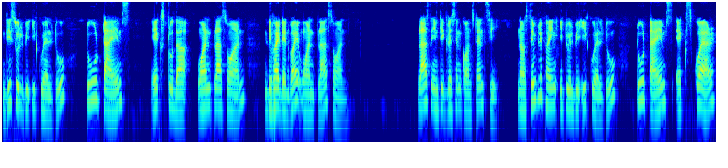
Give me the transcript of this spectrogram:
this will be equal to 2 times x to the 1 plus 1 divided by 1 plus 1 plus integration constant c. Now simplifying it will be equal to 2 times x square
